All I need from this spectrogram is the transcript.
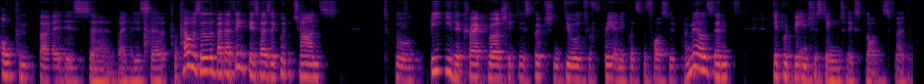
opened by this, uh, by this uh, proposal, but I think this has a good chance to be the correct worldsheet description dual to three n equals to four super Mills, and it would be interesting to explore this further.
